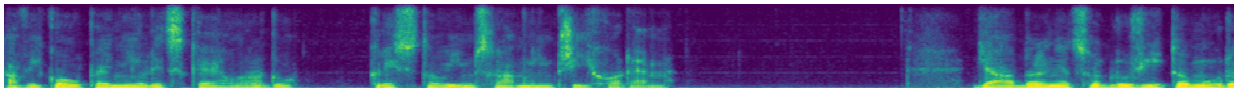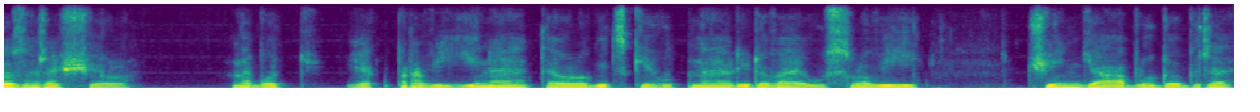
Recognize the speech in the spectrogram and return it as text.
a vykoupení lidského rodu Kristovým slavným příchodem. Ďábel něco dluží tomu, kdo zhřešil, neboť, jak praví jiné teologicky hutné lidové úsloví, čin ďáblu dobře,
